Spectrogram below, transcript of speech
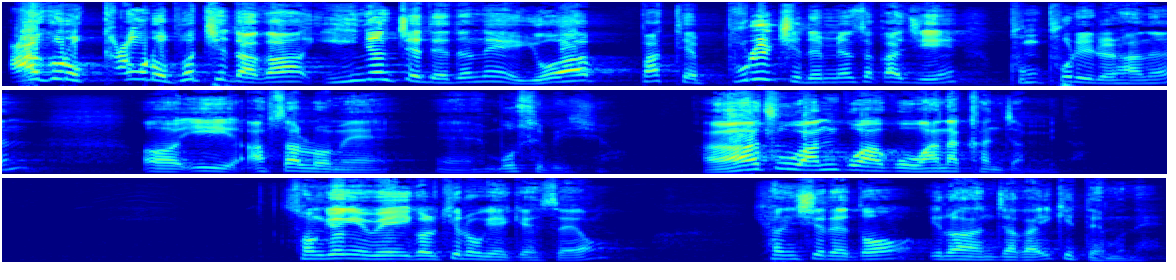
악으로 깡으로 버티다가 2년째 되던 해 요압 밭에 불을 지르면서까지 분풀이를 하는 어, 이 압살롬의 예, 모습이죠. 아주 완고하고 완악한 자입니다. 성경이 왜 이걸 기록했겠어요? 현실에도 이러한 자가 있기 때문에.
